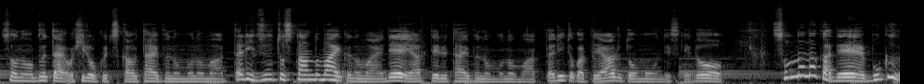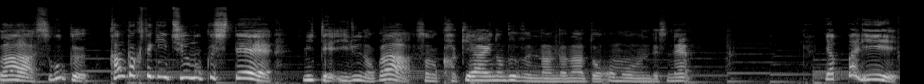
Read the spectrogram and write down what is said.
その舞台を広く使うタイプのものもあったり、ずっとスタンドマイクの前でやってるタイプのものもあったりとかってあると思うんですけど、そんな中で僕がすごく感覚的に注目して見ているのが、その掛け合いの部分なんだなと思うんですね。やっぱり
